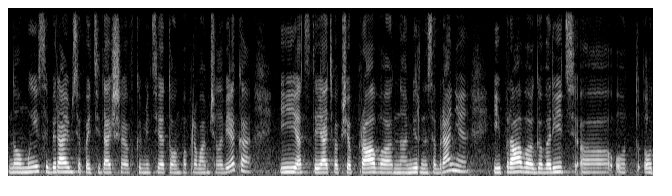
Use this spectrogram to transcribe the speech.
но мы собираемся пойти дальше в комитет ООН по правам человека и отстоять вообще право на мирное собрание и право говорить э, о, о,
